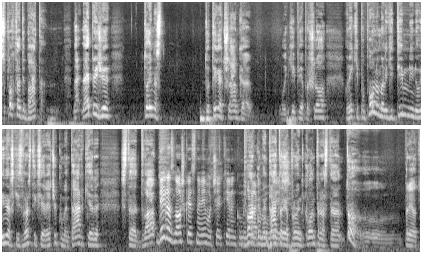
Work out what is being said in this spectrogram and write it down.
sploh ta debata. Naj, najprej že to je nas, do tega članka v ekipi je prišlo v neki popolnoma legitimni novinarski zvrsti, se je reče komentar, kjer sta dva, Dej razložka, jaz ne vem, o če kjer komentar. dva komentatorja pro in kontra, sta to, prejot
